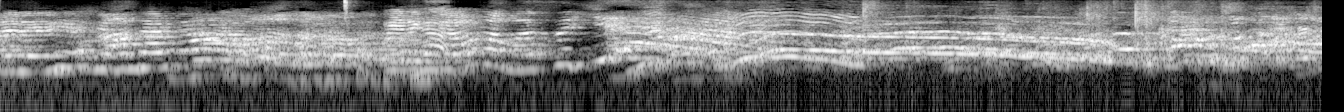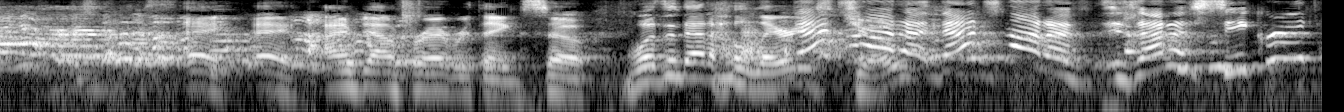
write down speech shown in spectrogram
Did any of y'all know that? Way to go, Melissa! Yeah! Hey, hey, I'm down for everything. So, wasn't that a hilarious That's joke? not a. That's not a. Is that a secret?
